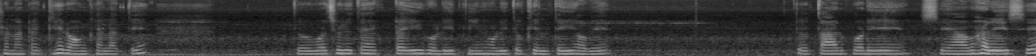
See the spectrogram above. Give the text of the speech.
সোনাটাকে রং খেলাতে। তো বছরে তো একটাই হোলির দিন হোলি তো খেলতেই হবে। তো তারপরে সে আবার এসে,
